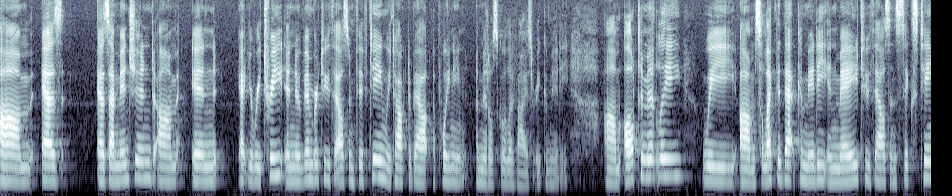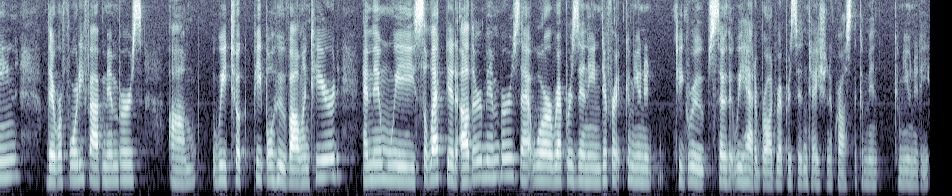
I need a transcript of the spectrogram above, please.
um, as, as I mentioned, um, in, at your retreat in November 2015, we talked about appointing a middle school advisory committee. Um, Ultimately, we um, selected that committee in May 2016. There were 45 members. Um, We took people who volunteered, and then we selected other members that were representing different community groups so that we had a broad representation across the commun- community.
